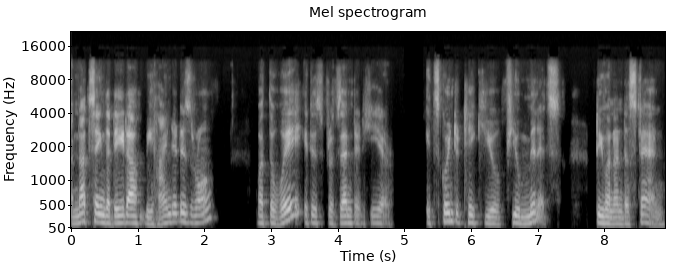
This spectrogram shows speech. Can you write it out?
I'm not saying the data behind it is wrong, but the way it is presented here, it's going to take you a few minutes to even understand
